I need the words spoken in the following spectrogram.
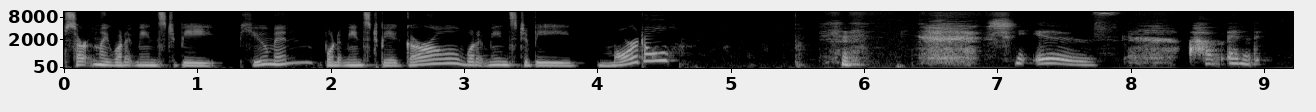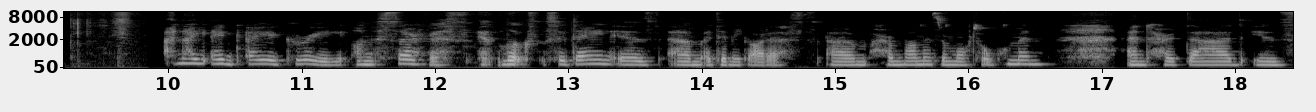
certainly what it means to be human, what it means to be a girl, what it means to be mortal? She is, um, and and I, I, I agree. On the surface, it looks so. Daine is um, a demigoddess. Um, her mum is a mortal woman, and her dad is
